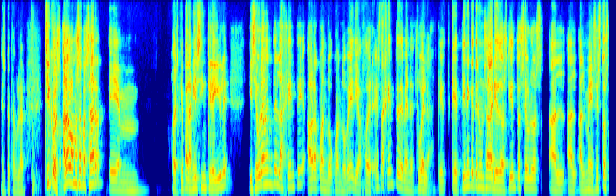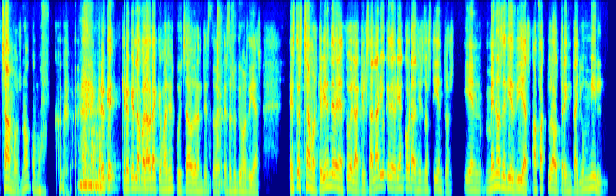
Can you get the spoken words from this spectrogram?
espectacular. Chicos, ahora vamos a pasar, eh, joder, que para mí es increíble y seguramente la gente ahora cuando, cuando ve diga, joder, esta gente de Venezuela que, que tiene que tener un salario de 200 euros al, al, al mes, estos chamos, ¿no? Como, creo, que, creo que es la palabra que más he escuchado durante estos, estos últimos días. Estos chamos que vienen de Venezuela, que el salario que deberían cobrar es 200 y en menos de 10 días han facturado 31.000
